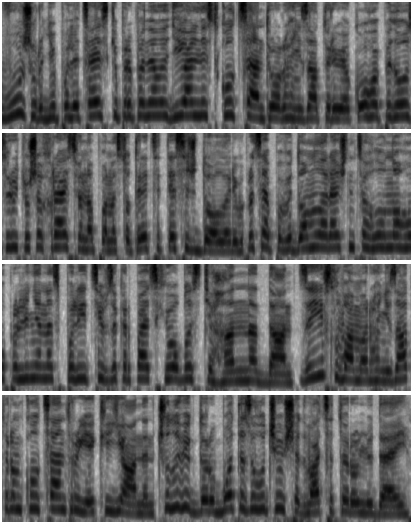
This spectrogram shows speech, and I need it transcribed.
В Ужгороді поліцейські припинили діяльність кол-центру, організаторів якого підозрюють у шахрайстві на понад 130 тисяч доларів. Про це повідомила речниця головного управління Нацполіції в Закарпатській області Ганна Дан. За її словами, організатором кол-центру є киянин. Чоловік до роботи залучив ще 20 людей.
